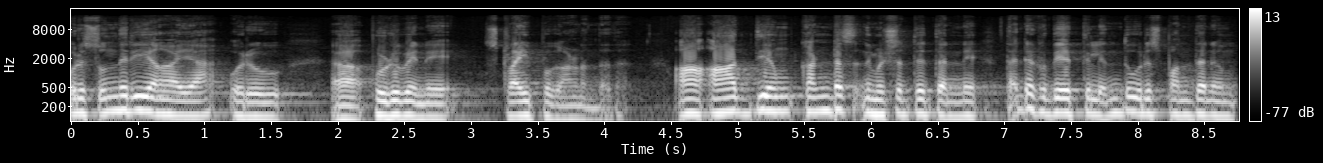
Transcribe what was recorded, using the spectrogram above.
ഒരു സുന്ദരിയായ ഒരു പുഴുവിനെ സ്ട്രൈപ്പ് കാണുന്നത്. ആ ആദ്യം കണ്ട നിമിഷത്തിൽ തന്നെ തന്റെ ഹൃദയത്തിൽ എന്തോ ഒരു സ്പന്ദനം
